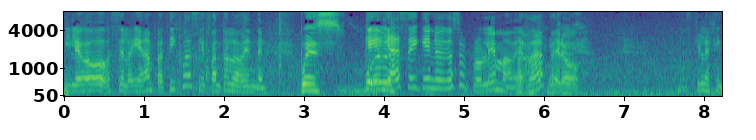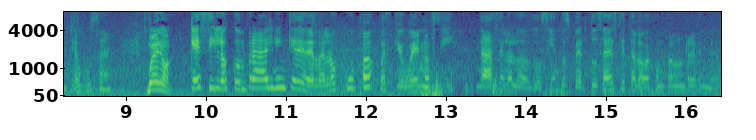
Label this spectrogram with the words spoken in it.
Y luego se lo llevan para Tijuas y cuánto lo venden. Pues, Que ya sé que no es nuestro problema, ¿verdad? Ajá, ok. Pero no es que la gente abusa. Bueno, Que si lo compra alguien que de verdad lo ocupa, pues que bueno, sí, dáselo a los 200, pero tú sabes que te lo va a comprar un revendedor.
